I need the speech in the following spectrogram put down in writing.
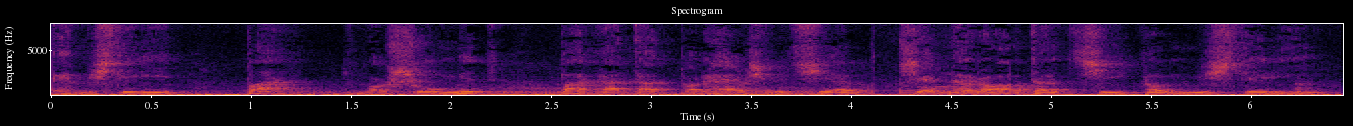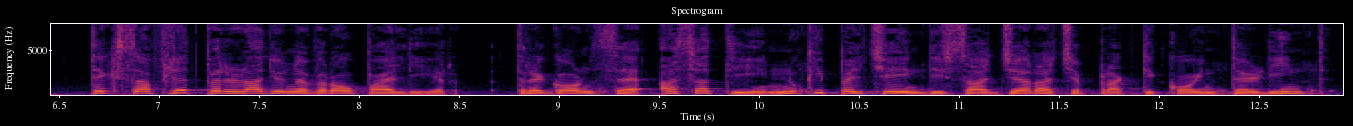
E myshterit, pak të moshumit, pak ata të përhershmit që janë, gjeneratat që i kom myshteri. Teksa flet për Radion Evropa e Lirë, tregon se as atij nuk i pëlqejnë disa gjëra që praktikojnë të rinjtë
